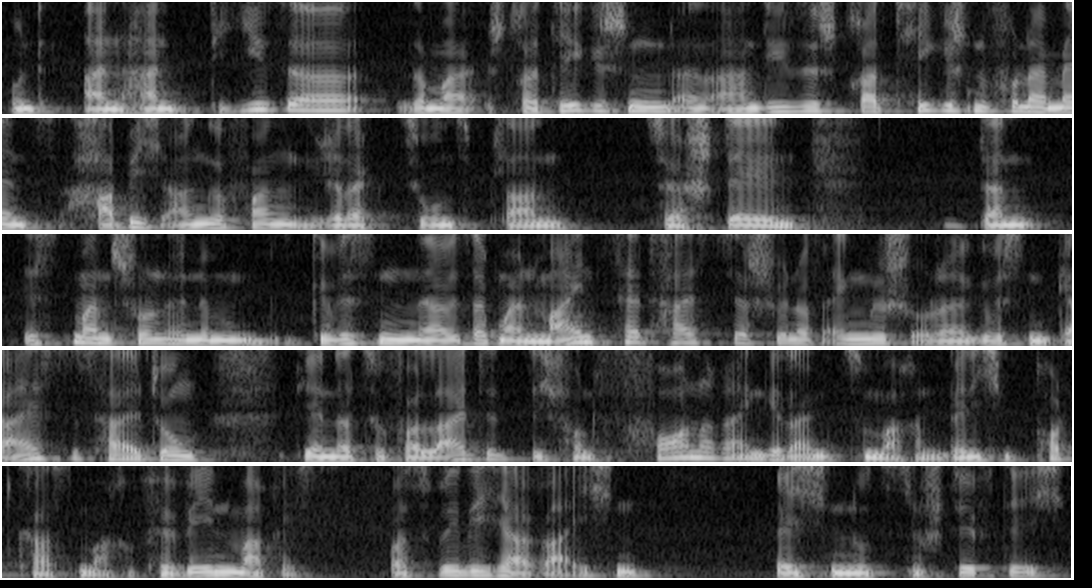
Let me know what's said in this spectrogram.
Und anhand dieser, sag mal, strategischen, anhand dieses strategischen Fundaments habe ich angefangen, Redaktionsplan zu erstellen. Dann ist man schon in einem gewissen, wie sagt man, Mindset heißt es ja schön auf Englisch, oder einer gewissen Geisteshaltung, die einen dazu verleitet, sich von vornherein Gedanken zu machen, wenn ich einen Podcast mache, für wen mache ich es? Was will ich erreichen? Welchen Nutzen stifte ich?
